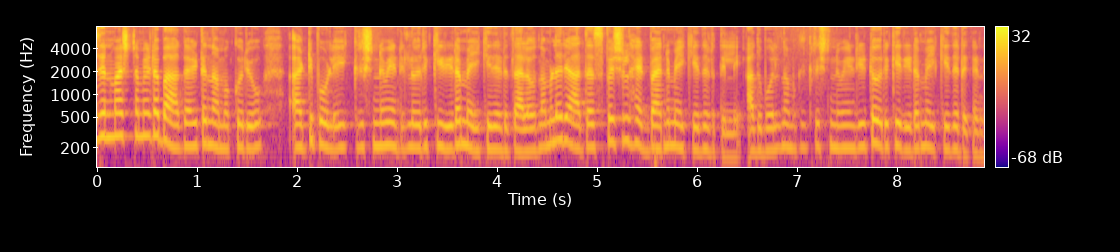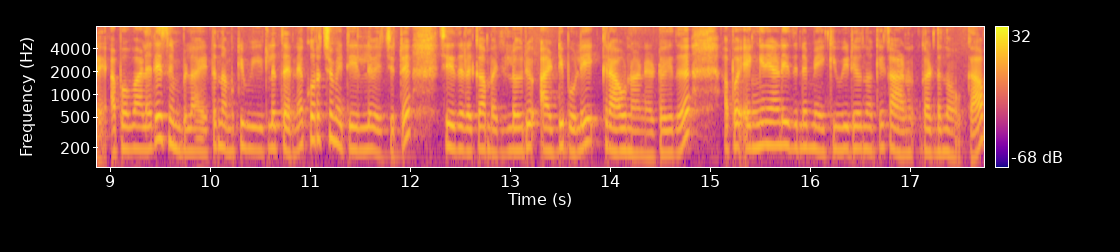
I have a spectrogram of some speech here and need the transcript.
ജന്മാഷ്ടമിയുടെ ഭാഗമായിട്ട് നമുക്കൊരു അടിപൊളി കൃഷ്ണന് വേണ്ടിയിട്ടുള്ള ഒരു കിരീടം മേക്ക് ചെയ്തെടുത്താലോ? നമ്മൾ Radha special head band make ചെയ്തെടുത്തില്ലേ? അതുപോലെ നമുക്ക് കൃഷ്ണന് വേണ്ടിയിട്ട് ഒരു കിരീടം മേക്ക് ചെയ്തെടുക്കണ്ടേ? അപ്പോൾ വളരെ സിമ്പിളായിട്ട് നമുക്ക് വീട്ടിൽ തന്നെ കുറച്ച് മെറ്റീരിയൽ വെച്ചിട്ട് ചെയ്തെടുക്കാൻ പറ്റുള്ള ഒരു അടിപൊളി ക്രൗൺ ആണ് കേട്ടോ ഇത്. അപ്പോൾ എങ്ങനെയാണ് ഇതിന്റെ മേക്കിംഗ് വീഡിയോ എന്നൊക്കെ കാണ കണ്ടു നോക്കാം.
